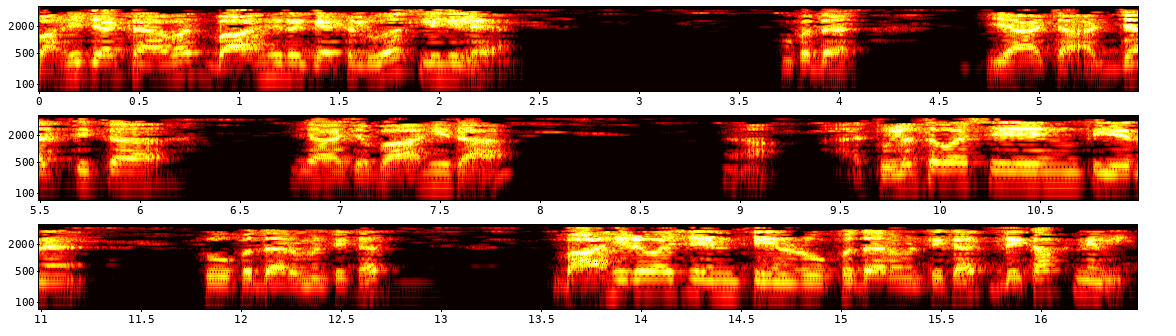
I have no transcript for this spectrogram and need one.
බහි ජටාවත් බාහිර ගැටලුවත් ලිහිලා යනවා. මොකද යාච අජ්ජත්තික යාච බාහිරා ඇතුළත වශයෙන් තියෙන රූප ධර්ම ටිකත් බාහිර වශයෙන් තියෙන රූප ධර්ම ටිකත් දෙකක් නෙමෙයි.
